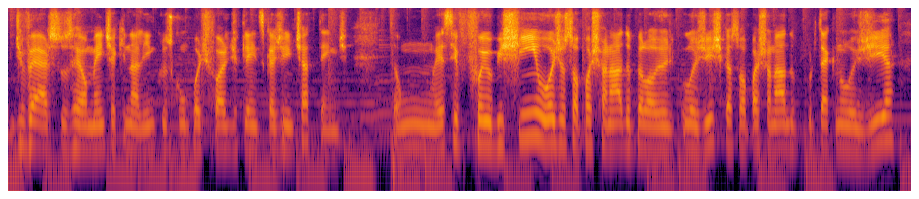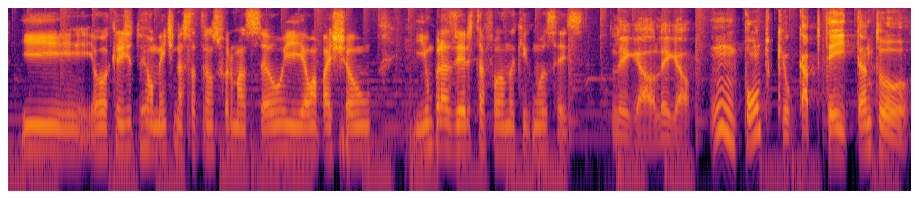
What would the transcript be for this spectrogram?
diversos realmente aqui na Lincros com o portfólio de clientes que a gente atende. Então, esse foi o bichinho. Hoje eu sou apaixonado pela logística, sou apaixonado por tecnologia e eu acredito realmente nessa transformação e é uma paixão e um prazer estar falando aqui com vocês. Legal, legal. Um ponto que eu captei tanto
